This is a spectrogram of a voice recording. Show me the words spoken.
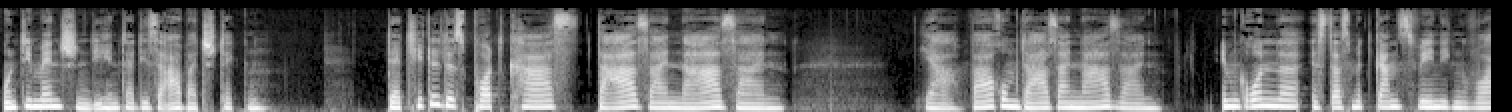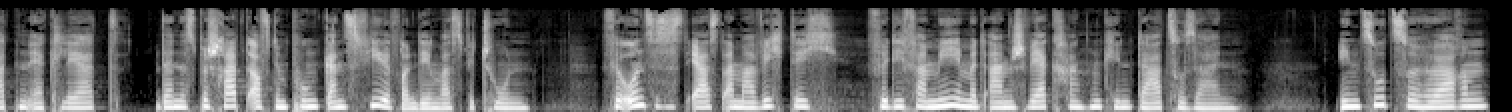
und die Menschen, die hinter dieser Arbeit stecken. Der Titel des Podcasts Dasein, Nahsein. Ja, warum Dasein, Nahsein? Im Grunde ist das mit ganz wenigen Worten erklärt, denn es beschreibt auf dem Punkt ganz viel von dem, was wir tun. Für uns ist es erst einmal wichtig, für die Familie mit einem schwerkranken Kind da zu sein, ihnen zuzuhören,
